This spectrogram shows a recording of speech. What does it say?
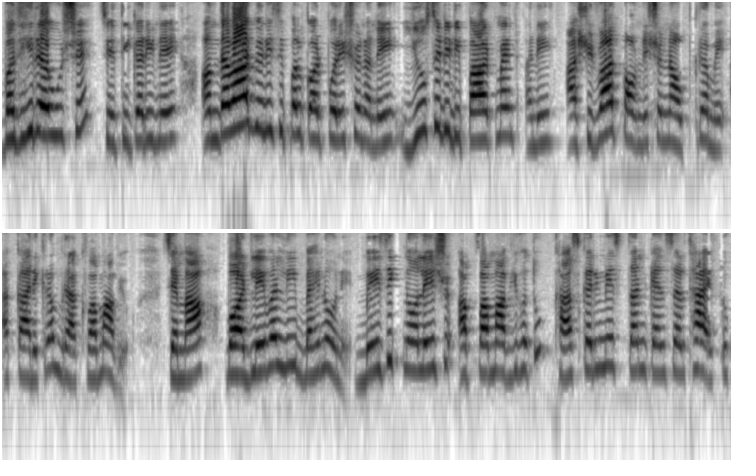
વધી રહ્યું છે. જેથી કરીને અમદાવાદ મ્યુનિસિપલ કોર્પોરેશન અને યુસીડી ડિપાર્ટમેન્ટ અને આશીર્વાદ ફાઉન્ડેશનના ઉપક્રમે આ કાર્યક્રમ રાખવામાં આવ્યો, જેમાં બોર્ડ લેવલની બહેનોને બેઝિક નોલેજ આપવામાં આવ્યું હતું. ખાસ કરીને સ્તન કેન્સર થાય તો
